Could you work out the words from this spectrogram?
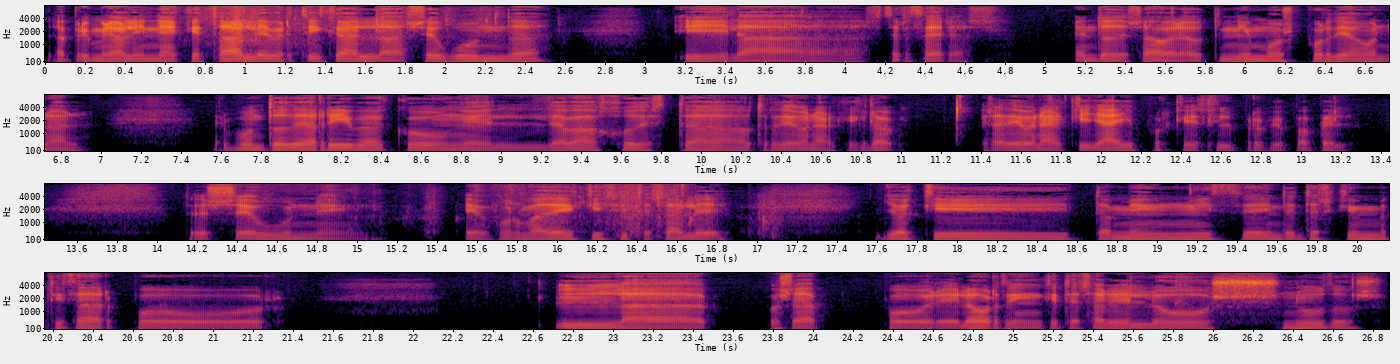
la primera línea que sale vertical, la segunda y las terceras. Entonces ahora unimos por diagonal el punto de arriba con el de abajo de esta otra diagonal, que claro, esa diagonal que ya hay porque es el propio papel. Entonces se unen en forma de X y te sale... Yo aquí también hice, intenté esquematizar por la... O sea, por el orden que te salen los nudos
